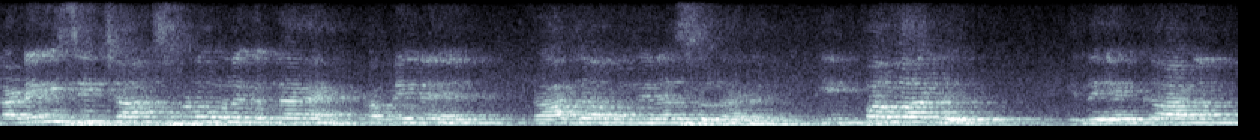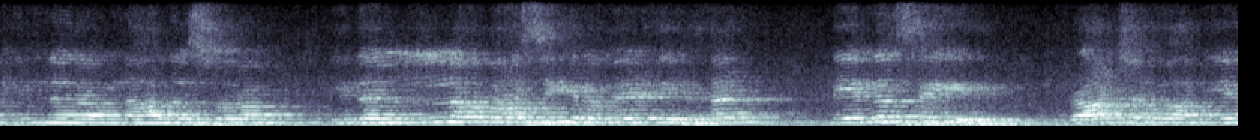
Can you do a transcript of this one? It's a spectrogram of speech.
கடைசி சான்ஸ் கூட உனக்கு தரேன் அப்படின்னு ராஜா வந்து என்ன சொல்றாரு? இப்பவாது இது எக்காலம் கிண்ணரம் நாதஸ்வரம் இதெல்லாம் வாசிக்கிற வேலையில நீ என்ன செய்ய? ராஜாவாகிய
